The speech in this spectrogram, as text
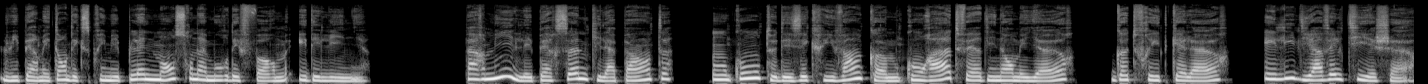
lui permettant d'exprimer pleinement son amour des formes et des lignes. Parmi les personnes qu'il a peintes, on compte des écrivains comme Conrad Ferdinand Meyer, Gottfried Keller et Lydia Weltiecher.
